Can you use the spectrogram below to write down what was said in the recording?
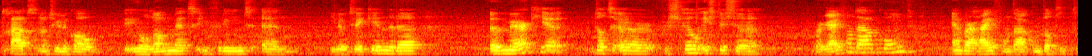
gaat natuurlijk al heel lang met je vriend en jullie hebben twee kinderen. Eh, merk je dat er verschil is tussen waar jij vandaan komt en waar hij vandaan komt? Dat, het,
